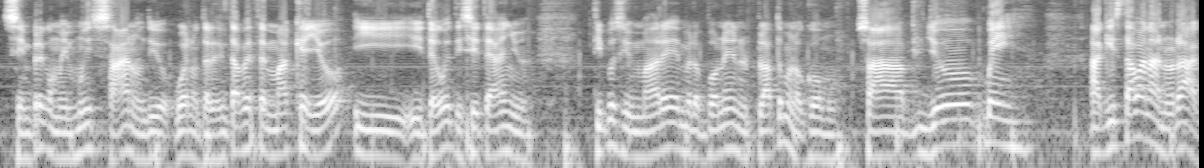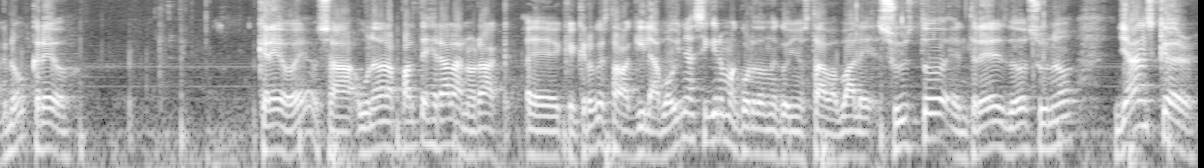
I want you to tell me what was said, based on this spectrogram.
Siempre coméis muy sano, tío. Bueno, 300 veces más que yo y, tengo 27 años. Tipo, si mi madre me lo pone en el plato, me lo como. O sea, yo... Aquí estaba la Norak, ¿no? Creo. Creo, ¿eh? O sea, una de las partes era la Norak eh, Que creo que estaba aquí. La boina sí que no me acuerdo dónde coño estaba. Vale, susto en 3, 2, 1 ¡Jansker!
